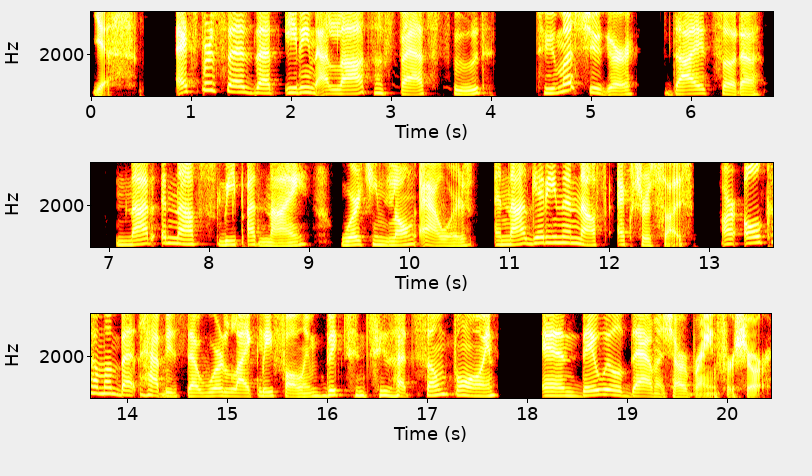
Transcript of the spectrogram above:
Yes, experts says that eating a lot of fast food, too much sugar, diet soda, not enough sleep at night, working long hours, and not getting enough exercise are all common bad habits that we're likely falling victim to at some point, and they will damage our brain for sure.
